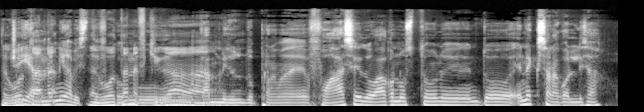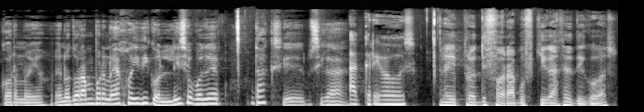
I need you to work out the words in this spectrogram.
εγώ, Και η όταν, άγνοια πιστεύω εγώ όταν που ευκήγα... κάνει το πράγμα. Ε, Φοάσαι το άγνωστο, ε, το... δεν ξανακολλήσα κορονοϊό. Ενώ τώρα μπορεί να έχω ήδη κολλήσει, οπότε εντάξει, ε, σιγά. Ακριβώς. Ε, Η πρώτη φορά που βγήκα θετικός,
